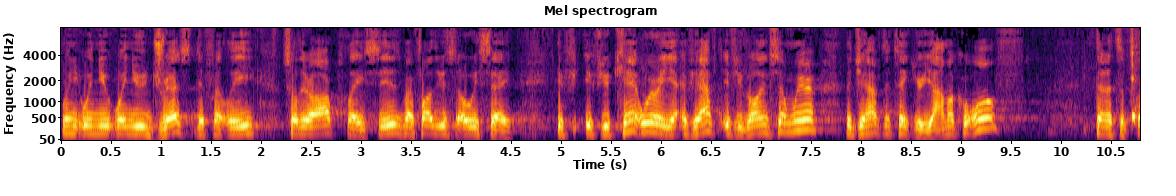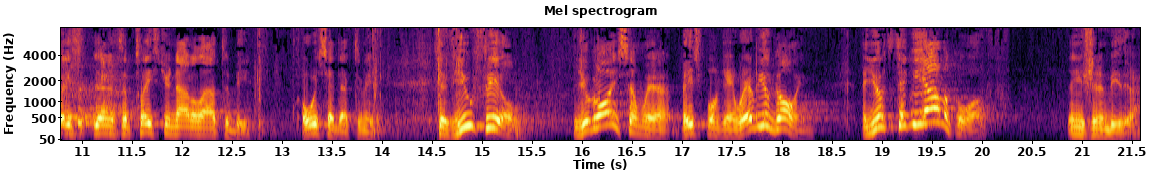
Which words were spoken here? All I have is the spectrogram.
When you, when you, when you dress differently, so there are places, my father used to always say, if, if you can't wear a, if you have to, if you're going somewhere that you have to take your yarmulke off, then it's a place, then it's a place you're not allowed to be. Always said that to me. So if you feel you're going somewhere, baseball game, wherever you're going, and you have to take your yarmulke off, then you shouldn't be there.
